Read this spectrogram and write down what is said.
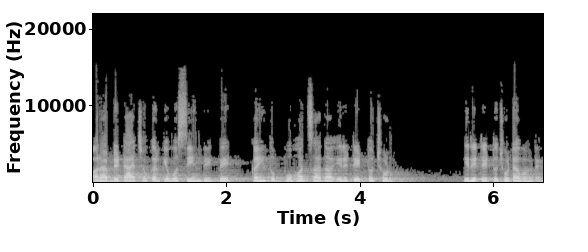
और आप डिटैच होकर के वो सीन देखते, कहीं तो बहुत ज़्यादा इरिटेट तो छोड़ो। इरिटेट तो छोटा वर्ड है।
